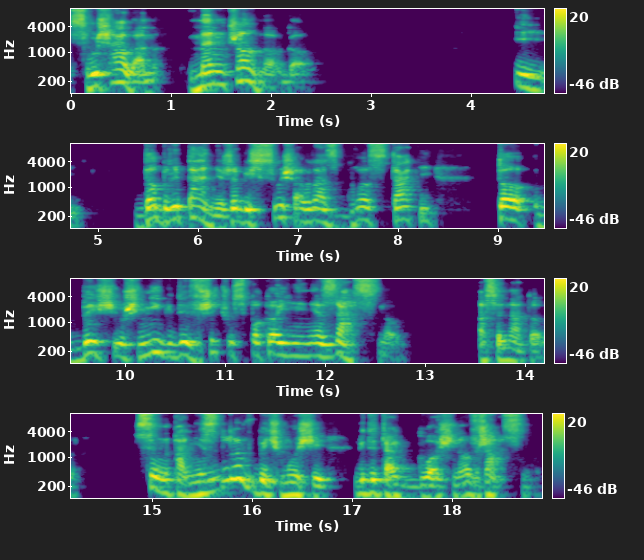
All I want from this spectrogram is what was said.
słyszałam, męczono go. I Dobry panie, żebyś słyszał raz głos taki, to byś już nigdy w życiu spokojnie nie zasnął. A senator, syn pani zdrów być musi, gdy tak głośno wrzasnął.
